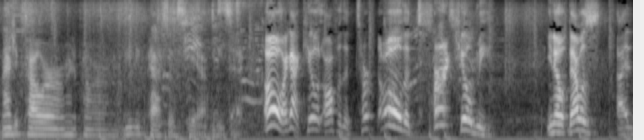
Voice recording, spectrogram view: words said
Magic power, magic power. We need passive. Yeah, we need that. Oh, I got killed off of the turret. Oh, the turret killed me. You know, that was I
